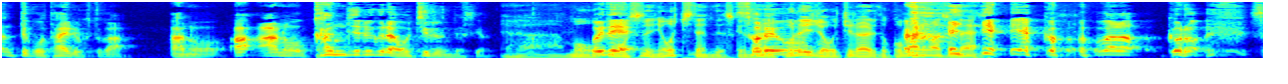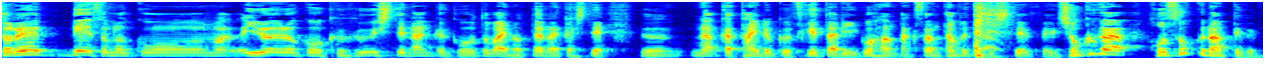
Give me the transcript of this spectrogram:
ーンってこう体力とか、あの、あ、あの、感じるぐらい落ちるんですよ。いやーもう、もうすでに落ちてんですけどね、それをこれ以上落ちられると困りますいね。やいや、こう、まあ、この、それで、その、こう、まあ、いろいろこう工夫して、なんかこう、オートバイ乗ったりなんかして、うん、なんか体力をつけたり、ご飯たくさん食べたりして、食が細くなってくる。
